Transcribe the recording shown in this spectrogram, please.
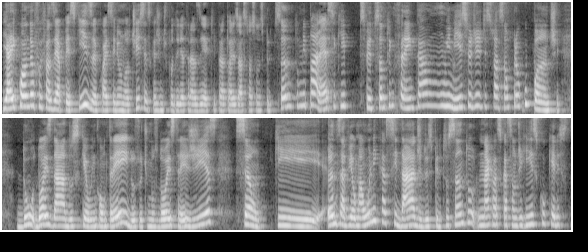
E aí, quando eu fui fazer a pesquisa, quais seriam notícias que a gente poderia trazer aqui para atualizar a situação do Espírito Santo, me parece que o Espírito Santo enfrenta um início de, de situação preocupante. Do, dois dados que eu encontrei dos últimos dois, três dias são que antes havia uma única cidade do Espírito Santo na classificação de risco que eles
